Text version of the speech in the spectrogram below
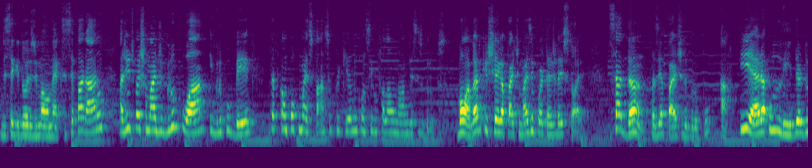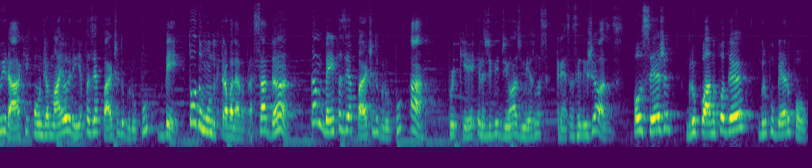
de seguidores de Maomé que se separaram, a gente vai chamar de Grupo A e Grupo B, para ficar um pouco mais fácil, porque eu não consigo falar o nome desses grupos. Bom, agora que chega a parte mais importante da história. Saddam fazia parte do grupo A e era o líder do Iraque, onde a maioria fazia parte do grupo B. Todo mundo que trabalhava para Saddam também fazia parte do grupo A, porque eles dividiam as mesmas crenças religiosas. Ou seja, grupo A no poder, grupo B era o povo.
